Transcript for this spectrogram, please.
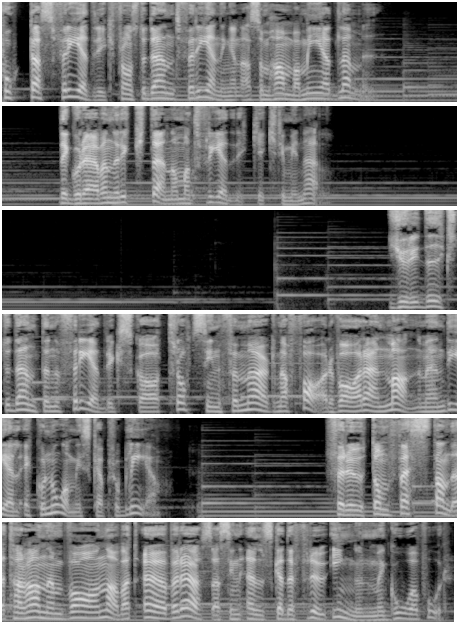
portas Fredrik från studentföreningarna som han var medlem i. Det går även rykten om att Fredrik är kriminell. Juridikstudenten Fredrik ska trots sin förmögna far vara en man med en del ekonomiska problem. Förutom festandet har han en vana av att överösa sin älskade fru Ingun med gåvor.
